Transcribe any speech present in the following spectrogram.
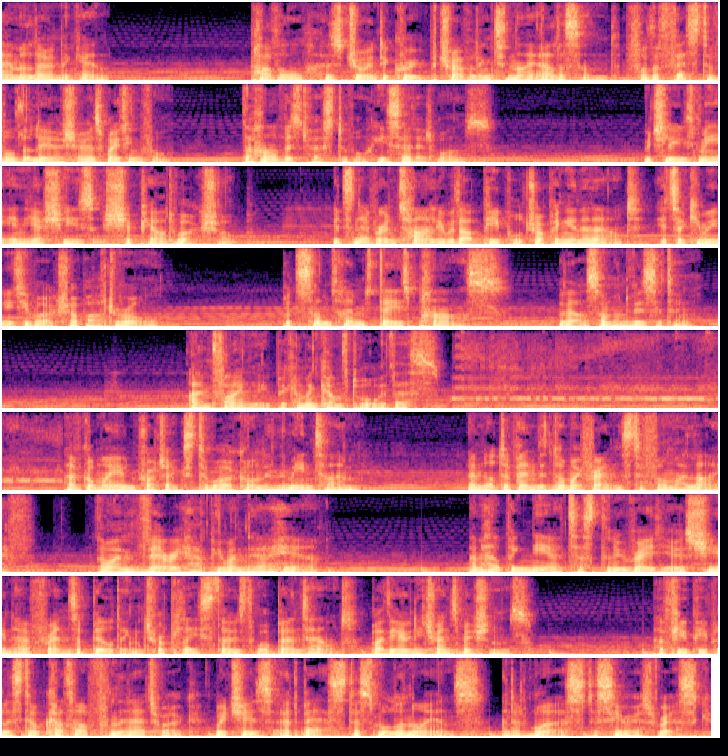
I am alone again. Pavel has joined a group travelling to Ny-Ålesund for the festival that Lyosha is waiting for. The Harvest Festival, he said it was. Which leaves me in Yeshi's shipyard workshop. It's never entirely without people dropping in and out, it's a community workshop after all. But sometimes days pass without someone visiting. I'm finally becoming comfortable with this. I've got my own projects to work on in the meantime. I'm not dependent on my friends to fill my life, though I'm very happy when they are here. I'm helping Nia test the new radios she and her friends are building to replace those that were burnt out by the Oni transmissions. A few people are still cut off from the network, which is at best a small annoyance, and at worst a serious risk.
